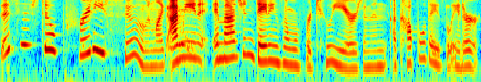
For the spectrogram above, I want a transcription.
this is still pretty soon. Like, I mean, imagine dating someone for two years and then a couple days later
